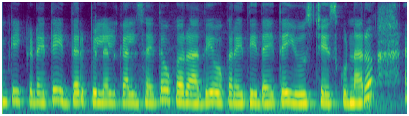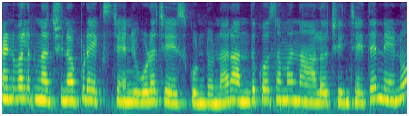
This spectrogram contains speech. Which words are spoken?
ఇంకా ఇక్కడైతే ఇద్దరు పిల్లలు కలిసి అయితే ఒకరు అది ఒకరైతే ఇదైతే యూస్ చేసుకున్నారు. అండ్ వాళ్ళకి నచ్చినప్పుడు ఎక్స్చేంజ్ కూడా చేసుకుంటున్నారు. అందుకోసం అని ఆలోచించి అయితే నేను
